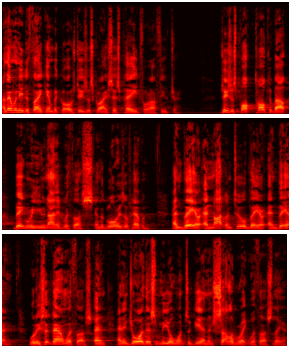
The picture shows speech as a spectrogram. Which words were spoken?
And then we need to thank Him because Jesus Christ has paid for our future. Jesus talked about being reunited with us in the glories of heaven. And there, and not until there, and then Will he sit down with us and, and enjoy this meal once again and celebrate with us there?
